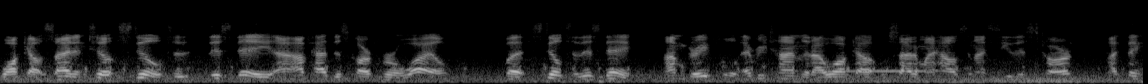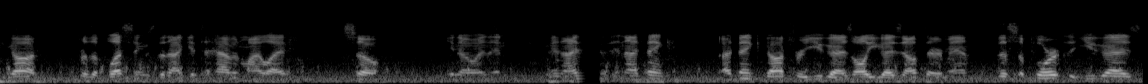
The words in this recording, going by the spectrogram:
walk outside until still to this day I've had this car for a while, but still to this day I'm grateful every time that I walk outside of my house and I see this car. I thank God for the blessings that I get to have in my life. So, you know, and and, and I and I think I thank God for you guys, all you guys out there, man. The support that you guys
